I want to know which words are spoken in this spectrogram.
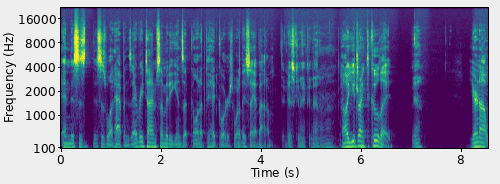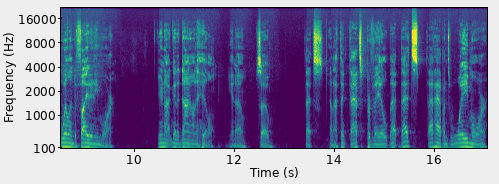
and this is this is what happens every time somebody ends up going up to headquarters. What do they say about them? They're disconnected. I don't know. Oh, you drank the Kool Aid. Yeah. You're not willing to fight anymore. You're not going to die on a hill. You know. So that's and I think that's prevailed. That that's that happens way more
